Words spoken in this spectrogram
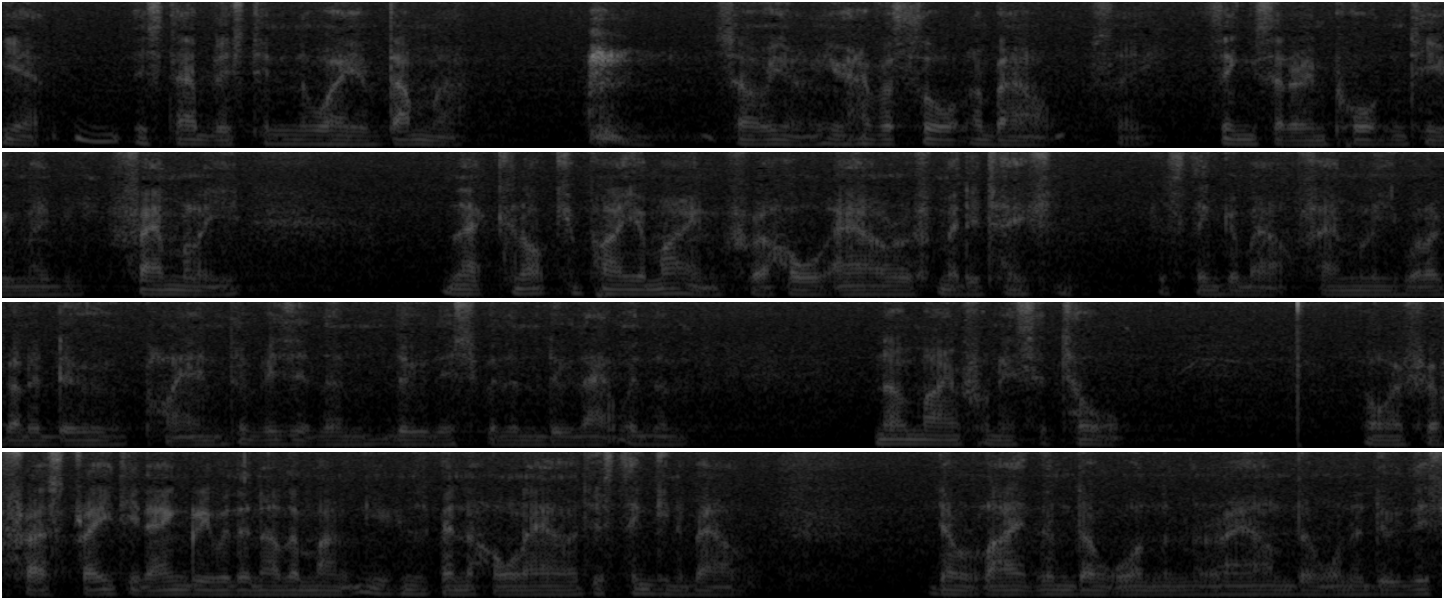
yet established in the way of Dhamma. So, you know, you have a thought about, say, things that are important to you, maybe family, that can occupy your mind for a whole hour of meditation. Just think about family, what I got to do, plan to visit them, do this with them, do that with them. No mindfulness at all. Or if you're frustrated, angry with another monk, you can spend a whole hour just thinking about don't like them, don't want them around, don't want to do this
